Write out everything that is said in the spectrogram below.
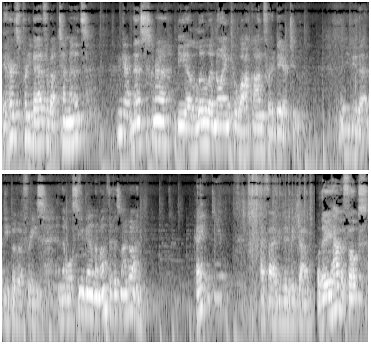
It hurts pretty bad for about 10 minutes, Okay. and then it's just gonna be a little annoying to walk on for a day or two when you do that deep of a freeze. And then we'll see you again in a month if it's not gone. Okay? Thank you. High five, you did a good job. Well, there you have it, folks.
